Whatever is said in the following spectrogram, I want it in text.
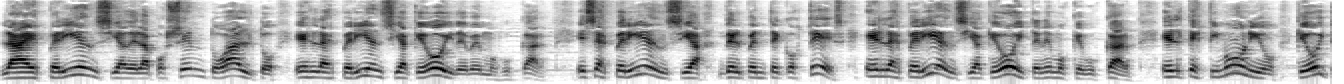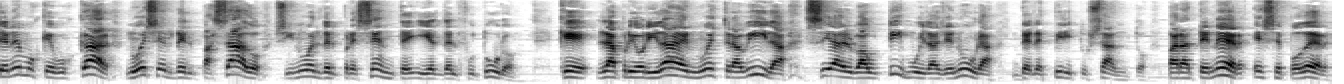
La experiencia del aposento alto es la experiencia que hoy debemos buscar. Esa experiencia del Pentecostés es la experiencia que hoy tenemos que buscar. El testimonio que hoy tenemos que buscar no es el del pasado, sino el del presente y el del futuro que la prioridad en nuestra vida sea el bautismo y la llenura del Espíritu Santo, para tener ese poder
